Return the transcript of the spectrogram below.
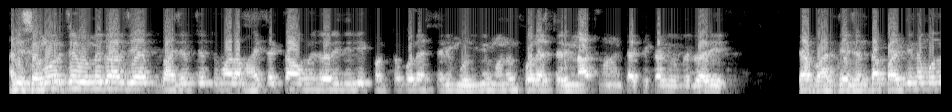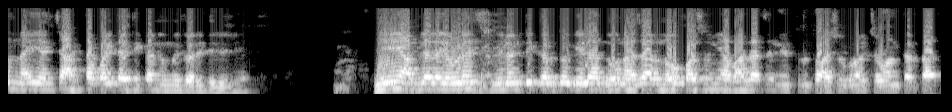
आणि समोरचे उमेदवार जे आहेत भाजपचे तुम्हाला माहीत आहे का? उमेदवारी दिली फक्त कोणाच तरी मुलगी म्हणून कोणाच तरी नाथ म्हणून त्या ठिकाणी उमेदवारी त्या भारतीय जनता पार्टीनं म्हणून नाही यांच्या हट्टापायी त्या ठिकाणी उमेदवारी दिलेली आहे. मी आपल्याला एवढेच विनंती करतो गेल्या दोन हजार नऊ पासून या भागाचं नेतृत्व अशोकराव चव्हाण करतात.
